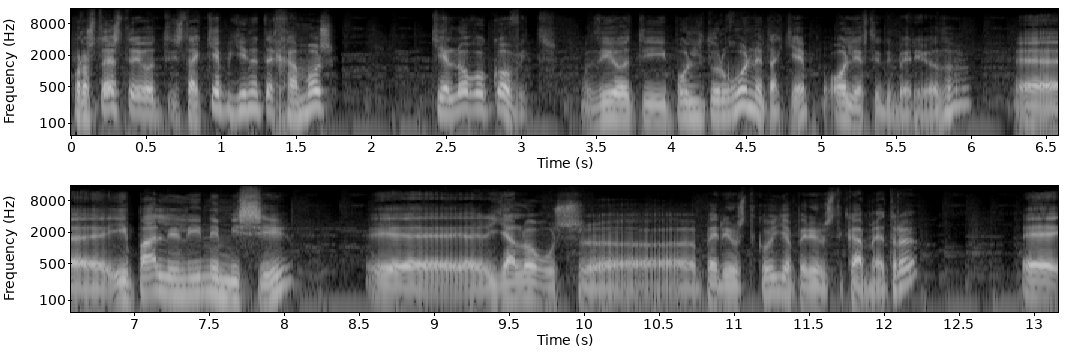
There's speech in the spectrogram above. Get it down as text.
Προσθέστε ότι στα ΚΕΠ γίνεται χαμός και λόγω COVID. Διότι υπολειτουργούν τα ΚΕΠ όλη αυτή την περίοδο. Ε, οι υπάλληλοι είναι μισοί ε, για λόγους ε, περιοριστικού, για περιοριστικά μέτρα. Ε,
